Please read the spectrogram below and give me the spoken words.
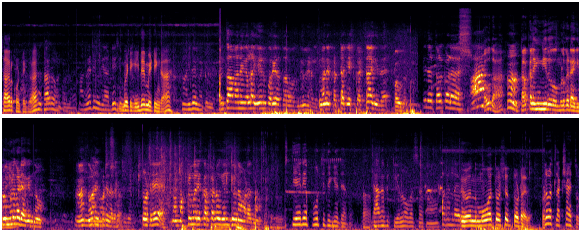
ಸಾಗರ ಕೊಂಟಿಗ ಸಾಗರ ಮೀಟಿಂಗ್ ಇದೇ ಮೀಟಿಂಗಾ ಇದೇ ಮೀಟಿಂಗ್ ಅಂತ ಮನೆಗೆಲ್ಲ ಏನು ಪರಿಹಾರ ಹೋಗಿ ನೀವು ಹೇಳಿ? ಮನೆ ಕಟ್ಟಕ್ಕೆ ಎಷ್ಟು ಕಷ್ಟ ಆಗಿದೆ? ಹೌದು. ಇದೆ ತಳ್ಕಳೆ. ಹೌದಾ? ಹಾ. ತಲಕಾಲ ಹಿಂಗ್ ನೀರು ಮುಳುಗಡೆ ಆಗಿದೆ. ಮುಳುಗಡೆ ಆಗಿದ್ದು ನಾವು. ಹಾ ನೋಡಿ ಕೊಟ್ಟಿದ್ದಾರೆ. ನೋಡ್ರಿ ನಮ್ಮ ಮಕ್ಳು ಮರಿ ಕರ್ಕೊಂಡು ಹೋಗಿ ಎಲ್ಲಿ ಜೀವನ ಮಾಡೋದು ನಾವು? ಏರಿಯಾ ಪೂರ್ತಿ ತೆಗೆಯೋದೆ ಅದು. ಜಾಗ ಬಿಟ್ಟು ಎಲ್ಲೋ ಹೋಗೋದು ಸರ್ ನಾವು. ಒಂದು ಮೂವತ್ತು ವರ್ಷದ ತೋಟ ಇದೆ. ನಲವತ್ತು ಲಕ್ಷ ಆಯ್ತು.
